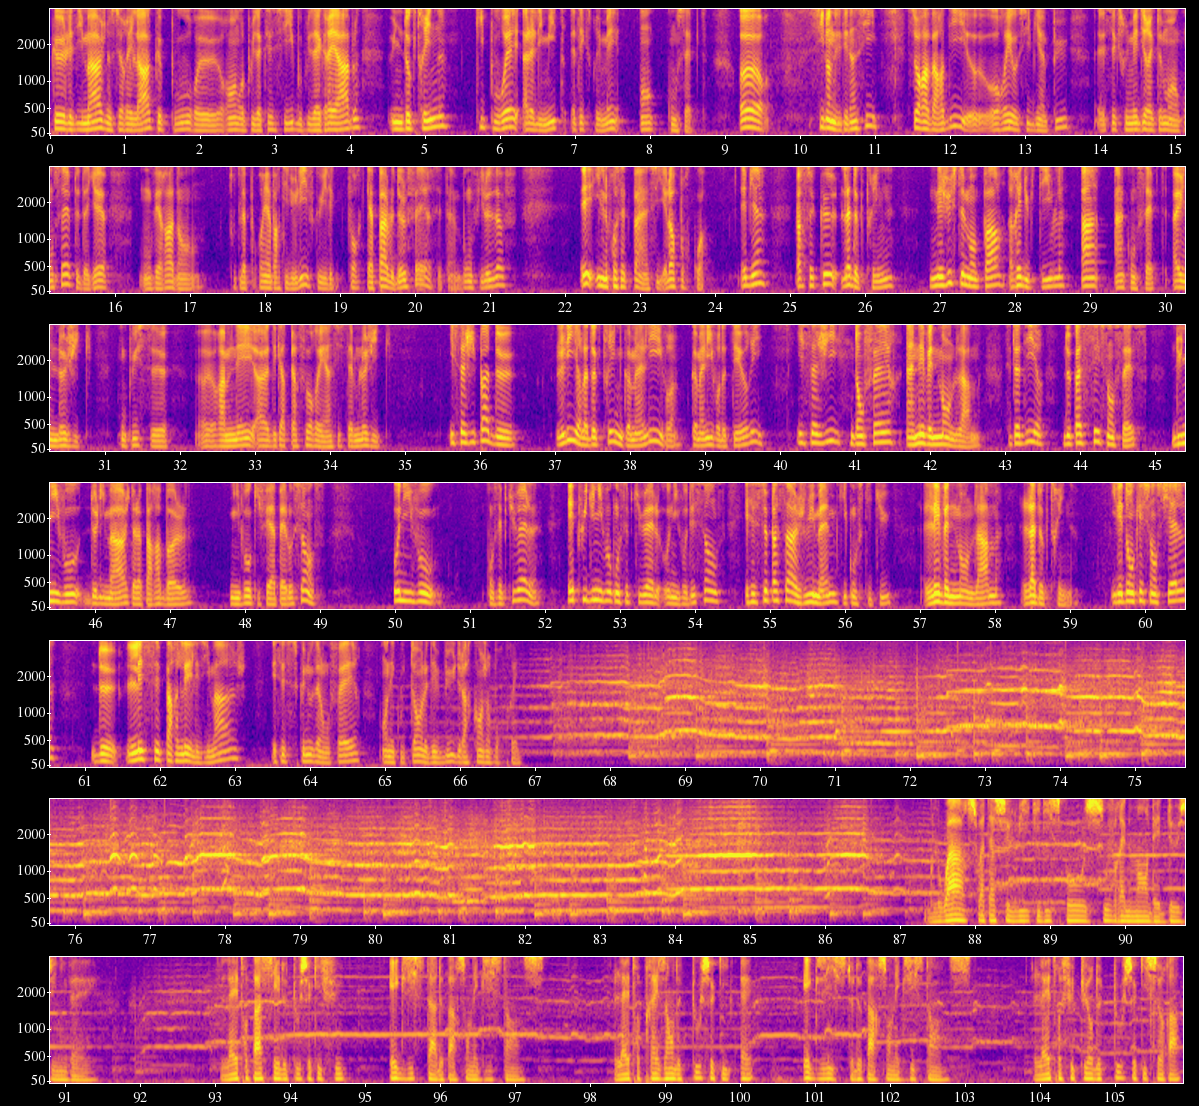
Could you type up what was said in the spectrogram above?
que les images ne seraient là que pour euh, rendre plus accessible ou plus agréable une doctrine qui pourrait, à la limite, être exprimée en concept. Or, s'il en était ainsi, Soravardi euh, aurait aussi bien pu s'exprimer directement en concept. D'ailleurs, on verra dans toute la première partie du livre qu'il est fort capable de le faire, c'est un bon philosophe. Et il ne procède pas ainsi. Alors pourquoi? Eh bien, parce que la doctrine n'est justement pas réductible à un concept, à une logique, qu'on puisse euh, euh, ramener à des cartes perforées, à un système logique. Il ne s'agit pas de lire la doctrine comme un livre, comme un livre de théorie, il s'agit d'en faire un événement de l'âme, c'est-à-dire de passer sans cesse du niveau de l'image, de la parabole, niveau qui fait appel au sens, au niveau conceptuel, et puis du niveau conceptuel au niveau des sens, et c'est ce passage lui-même qui constitue l'événement de l'âme, la doctrine. Il est donc essentiel de laisser parler les images, et c'est ce que nous allons faire en écoutant le début de l'archange empourpré. Soit à celui qui dispose souverainement des deux univers. L'être passé de tout ce qui fut exista de par son existence. L'être présent de tout ce qui est existe de par son existence. L'être futur de tout ce qui sera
